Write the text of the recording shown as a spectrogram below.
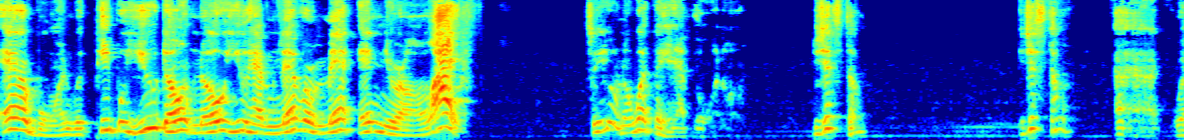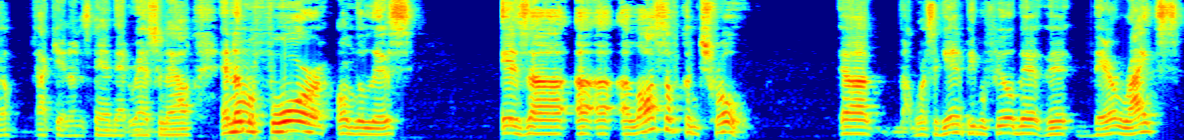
airborne with people you don't know, you have never met in your life. So you don't know what they have going on. You just don't. You just don't. Well, I can't understand that rationale. And number four on the list is uh, a, a, loss of control. Uh, once again, people feel their, their their rights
